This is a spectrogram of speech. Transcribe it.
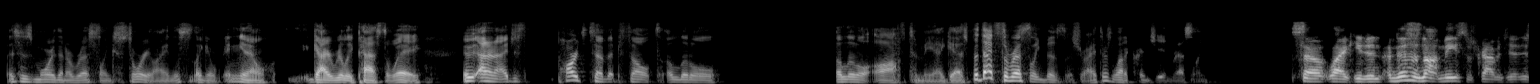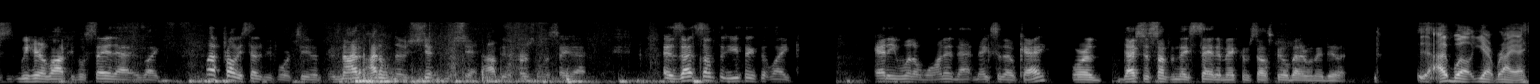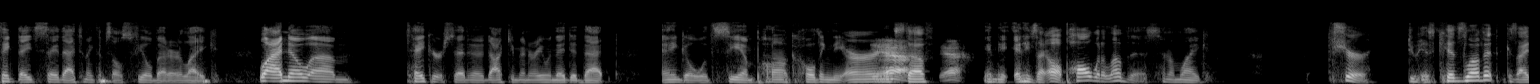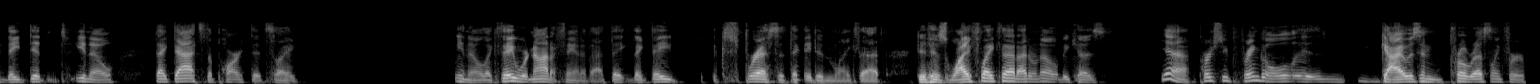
this is more than a wrestling storyline. This is like a, you know, guy really passed away. I don't know. I just parts of it felt a little, a little off to me, I guess. But that's the wrestling business, right? There's a lot of cringy in wrestling. So like you didn't and this is not me subscribing to it. This is, we hear a lot of people say that is like well, I've probably said it before too. And not I don't know shit from shit. I'll be the first one to say that. Is that something you think that like Eddie would have wanted and that makes it okay? Or that's just something they say to make themselves feel better when they do it? Yeah, I, well, yeah, right. I think they say that to make themselves feel better. Like, well, I know um, Taker said in a documentary when they did that angle with CM Punk holding the urn and stuff, Yeah. and and he's like, "Oh, Paul would have loved this," and I'm like, "Sure." Do his kids love it? Because I they didn't. You know, like that's the part that's like, you know, like they were not a fan of that. They like they expressed that they didn't like that. Did his wife like that? I don't know because yeah, Percy Pringle is, guy was in pro wrestling for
